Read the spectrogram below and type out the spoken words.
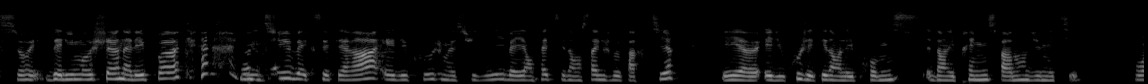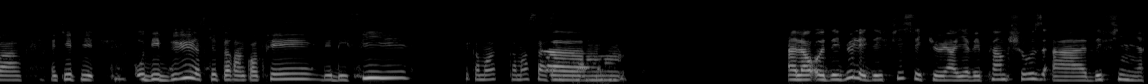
sur Dailymotion à l'époque, YouTube et cetera et du coup, je me suis dit: «Beh, en fait, c'est dans ça que je veux partir» et et du coup, j'étais dans les promises dans les prémices, pardon, du métier. Wow. OK, puis au début, est-ce que tu as rencontré des défis? C'est comment comment ça s'est alors au début, les défis, c'est qu'il y avait plein de choses à définir.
